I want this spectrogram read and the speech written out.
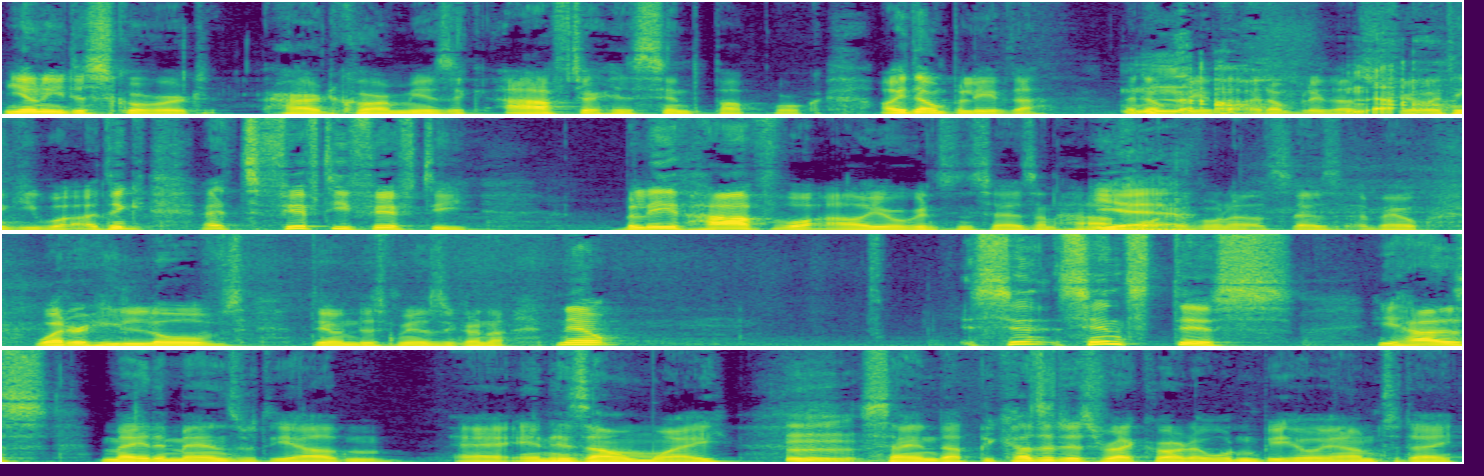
he only discovered hardcore music after his synth pop work. I don't believe that. I don't believe that. I don't believe that's true. I think he. I think it's 50-50. Believe half of what Al Jourgensen says and half Yeah. what everyone else says about whether he loved doing this music or not. Now, since, since this, he has made amends with the album uh, in his own way, saying that because of this record, I wouldn't be who I am today.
